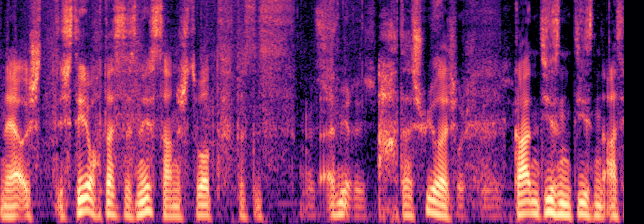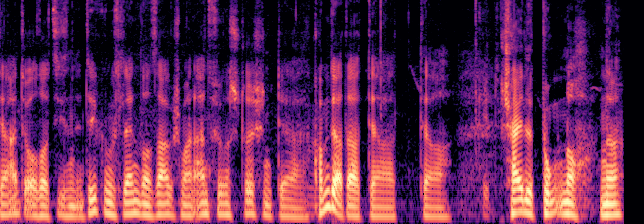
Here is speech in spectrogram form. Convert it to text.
Naja, ich, ich sehe auch, dass das nächstes Jahr nicht wird. Das ist, das ist schwierig. ach, das ist schwierig. schwierig. Gerade in diesen, diesen Asiat- oder diesen Entwicklungsländern, sage ich mal in Anführungsstrichen, der kommt ja da, der, der Scheitelpunkt noch. Ne?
